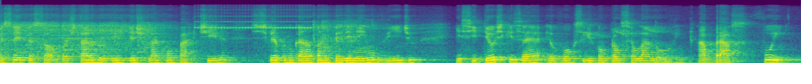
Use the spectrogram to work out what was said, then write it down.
É isso aí pessoal, gostaram do vídeo, deixa o like, compartilha, se inscreva no canal para não perder nenhum vídeo e se Deus quiser eu vou conseguir comprar um celular novo, hein? Abraço, fui!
